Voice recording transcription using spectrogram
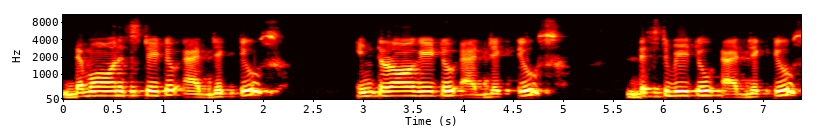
demonstrative adjectives interrogative adjectives distributive adjectives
